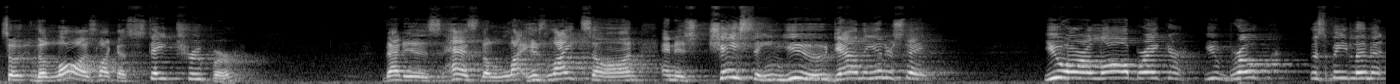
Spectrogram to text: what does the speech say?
So the law is like a state trooper that is has the light, his lights on and is chasing you down the interstate. You are a lawbreaker. You broke the speed limit.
